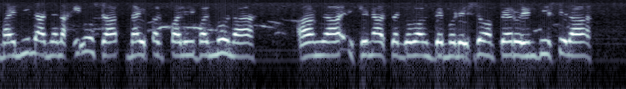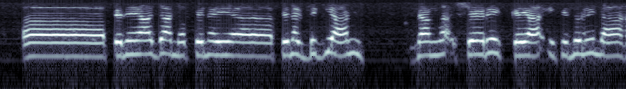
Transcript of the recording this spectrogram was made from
Maynila na nakiusap na ipagpaliban muna ang uh, isinasagawang demolition pero hindi sila uh, pinayagan o pinay, uh, pinagbigyan ng sheriff kaya itinuloy na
